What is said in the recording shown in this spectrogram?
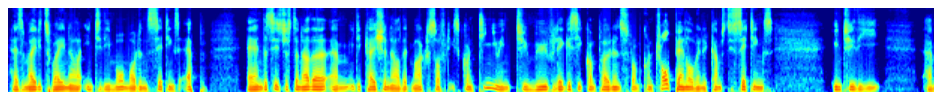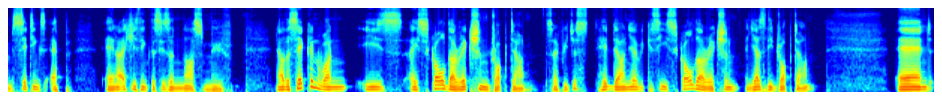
has made its way now into the more modern settings app. And this is just another um, indication now that Microsoft is continuing to move legacy components from control panel when it comes to settings into the um, settings app. And I actually think this is a nice move. Now, the second one is a scroll direction drop down. So if we just head down here, we can see scroll direction, and here's the drop down. And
